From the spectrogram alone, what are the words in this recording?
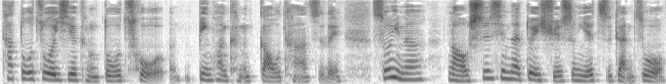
他多做一些可能多错，病患可能告他之类。所以呢，老师现在对学生也只敢做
